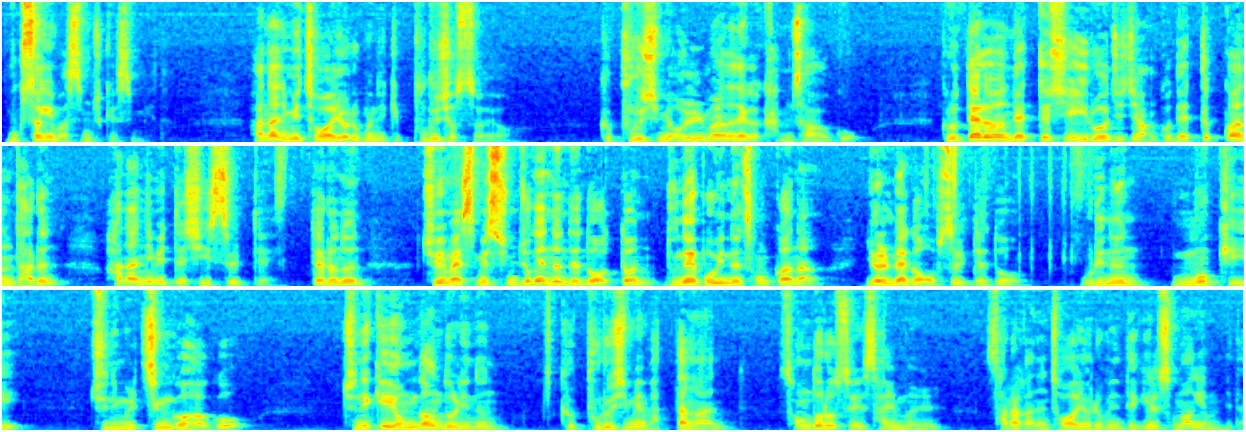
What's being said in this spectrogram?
묵상해 봤으면 좋겠습니다. 하나님이 저와 여러분을 이렇게 부르셨어요. 그 부르심에 얼마나 내가 감사하고 그리고 때로는 내 뜻이 이루어지지 않고 내 뜻과는 다른 하나님의 뜻이 있을 때 때로는 주의 말씀에 순종했는데도 어떤 눈에 보이는 성과나 열매가 없을 때도 우리는 묵묵히 주님을 증거하고 주님께 영광 돌리는 그 부르심에 합당한 성도로서의 삶을 살아가는 저와 여러분이 되길 소망합니다.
